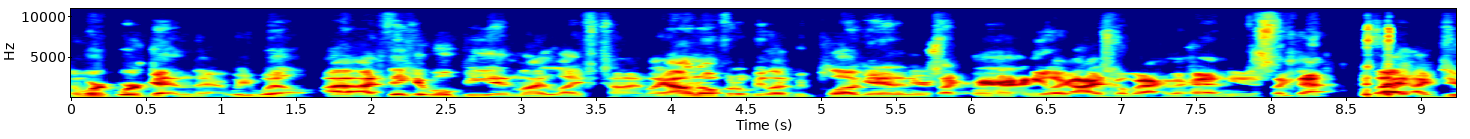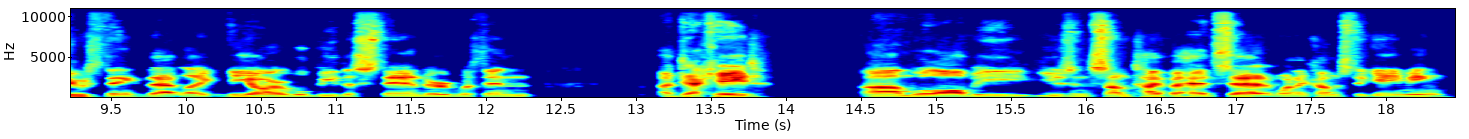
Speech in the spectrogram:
and we're we're getting there. We will. I, I think it will be in my lifetime. Like I don't know if it'll be like we plug in and you're just like eh, and you like eyes go back in their head and you just like that. but I, I do think that like VR will be the standard within a decade. Um, we'll all be using some type of headset when it comes to gaming.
